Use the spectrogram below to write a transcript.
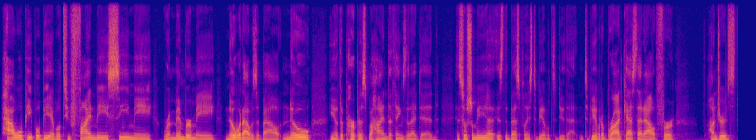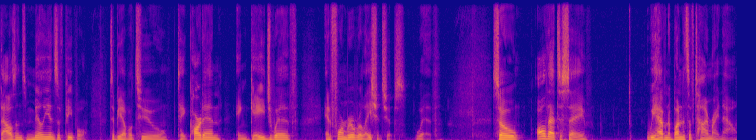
how will people be able to find me, see me, remember me, know what I was about, know, you know, the purpose behind the things that I did? And social media is the best place to be able to do that and to be able to broadcast that out for hundreds, thousands, millions of people to be able to take part in, engage with, and form real relationships with. So, all that to say, we have an abundance of time right now.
